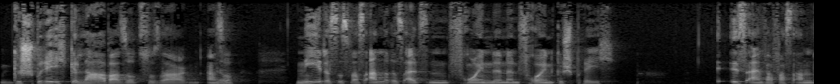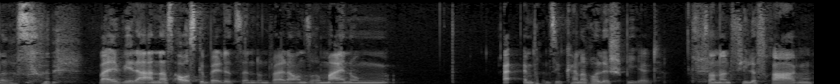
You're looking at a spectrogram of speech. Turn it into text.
Gespräch, Gelaber sozusagen. Also ja. nee, das ist was anderes als ein Freundinnen, Freund-Gespräch. Ist einfach was anderes, weil wir da anders ausgebildet sind und weil da unsere Meinung äh, im Prinzip keine Rolle spielt, sondern viele Fragen.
